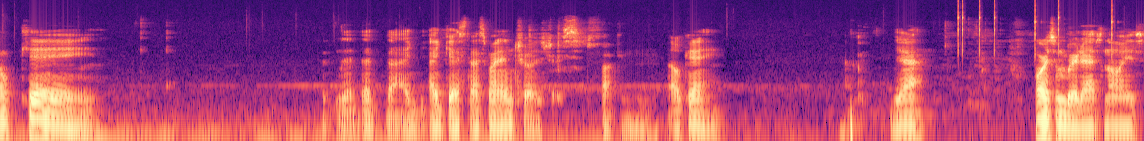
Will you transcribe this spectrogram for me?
Okay. That, that, that, I, I guess that's my intro. It's just fucking okay. Yeah. Or some weird ass noise.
